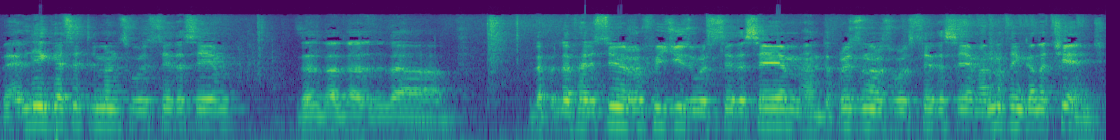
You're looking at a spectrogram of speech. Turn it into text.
the illegal settlements will stay the same, the, the, the, the, the, the Palestinian refugees will stay the same, and the prisoners will stay the same, and nothing gonna change.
